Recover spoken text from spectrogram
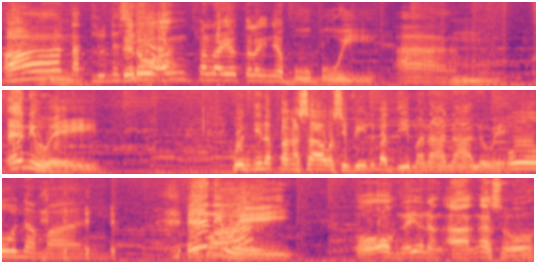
Ah, Mm. tatlo na Pero sila. ang palayaw talaga niya, buboy. Ah, Mm. Anyway, kung hindi na pangasawa si Philip, di mananalo eh. oo naman. Anyway, oo, ngayon ang angas, oh.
